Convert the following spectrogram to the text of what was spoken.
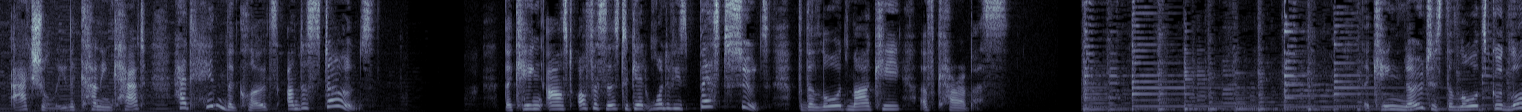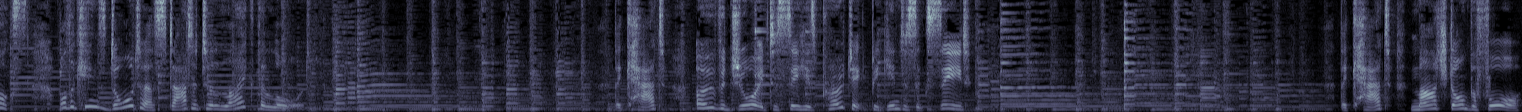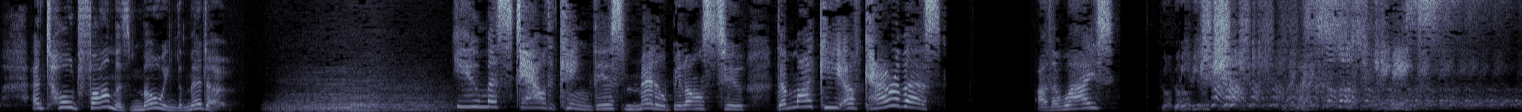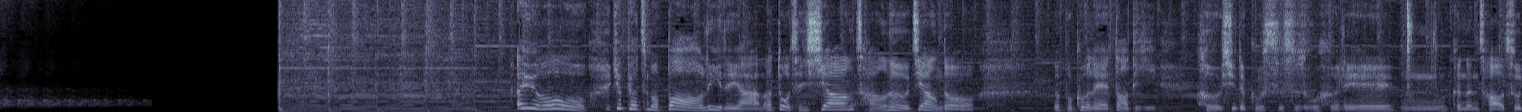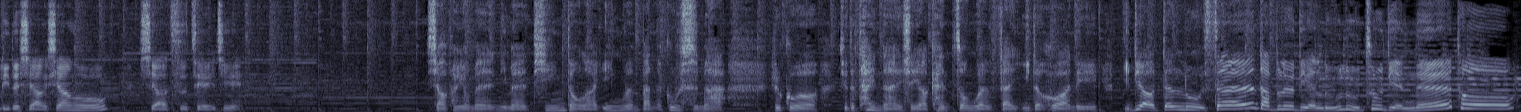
Actually, the cunning cat had hidden the clothes under stones. The king asked officers to get one of his best suits for the Lord Marquis of Carabas. The king noticed the lord's good looks, while the king's daughter started to like the lord. The cat, overjoyed to see his project begin to succeed, the cat marched on before and told farmers mowing the meadow. You must tell the king this meadow belongs to the Marquis of Carabas. Otherwise, you'll be shot like sausage 哎呦，要不要这么暴力的呀？要剁成香肠肉酱的哦。不过嘞，到底后续的故事是如何嘞？嗯，可能超出你的想象哦。下次再见。小朋友们，你们听懂了英文版的故事吗？如果觉得太难，想要看中文翻译的话呢，一定要登录三 w 点鲁鲁兔点 net 哦。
